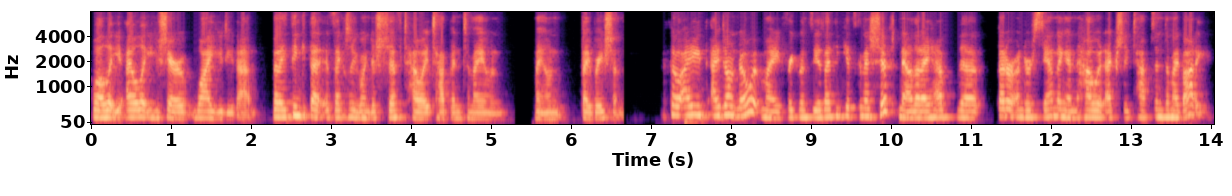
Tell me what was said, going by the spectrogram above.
well, I'll let you. I'll let you share why you do that. But I think that it's actually going to shift how I tap into my own my own vibration so I I don't know what my frequency is. I think it's going to shift now that I have the better understanding and how it actually taps into my body.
